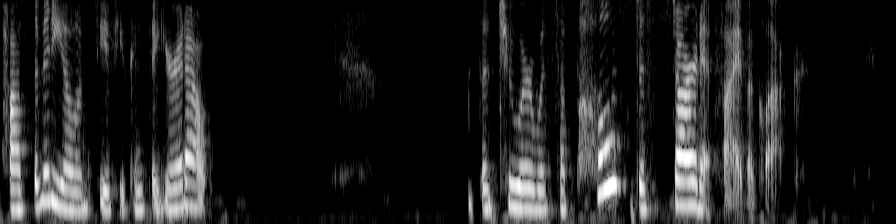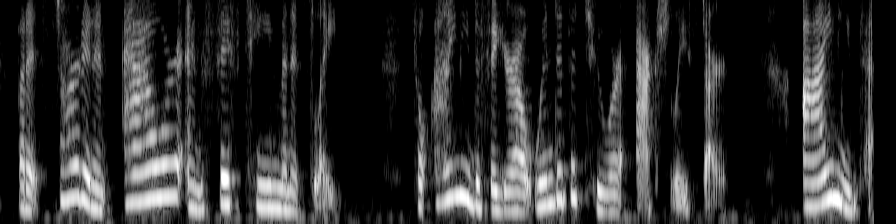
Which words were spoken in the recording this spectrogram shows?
pause the video and see if you can figure it out the tour was supposed to start at five o'clock, but it started an hour and 15 minutes late. So I need to figure out when did the tour actually start. I need to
